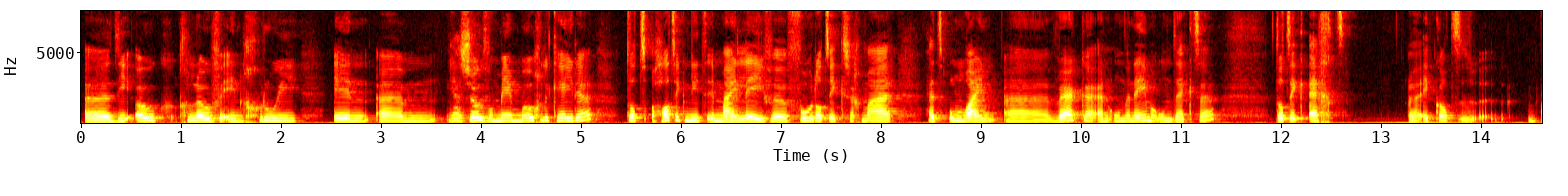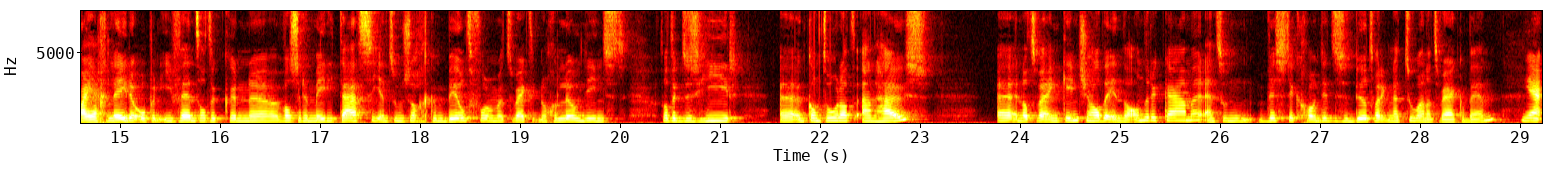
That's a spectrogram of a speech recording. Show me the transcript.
eh, die ook geloven in groei, in ehm, ja, zoveel meer mogelijkheden. dat had ik niet in mijn leven voordat ik zeg maar het online eh, werken en ondernemen ontdekte. Dat ik echt, eh, ik had een paar jaar geleden op een event had ik een, was er een meditatie en toen zag ik een beeld voor me. Toen werkte ik nog een loondienst. Dat ik dus hier een kantoor had aan huis. Eh, en dat wij een kindje hadden in de andere kamer. En toen wist ik gewoon, dit is het beeld waar ik naartoe aan het werken ben. Ja,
